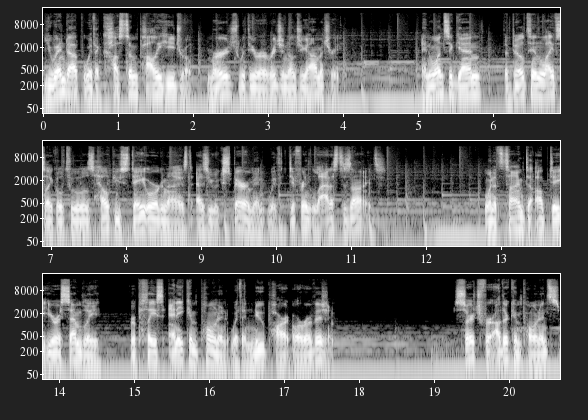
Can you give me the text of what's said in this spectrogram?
You end up with a custom polyhedral merged with your original geometry. And once again, the built-in lifecycle tools help you stay organized as you experiment with different lattice designs. When it's time to update your assembly, replace any component with a new part or revision. Search for other components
